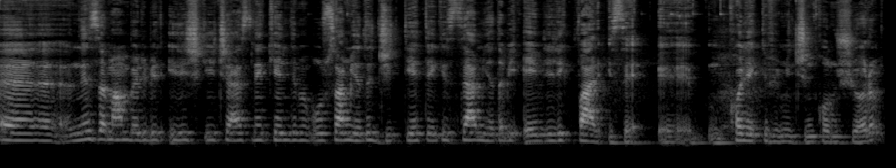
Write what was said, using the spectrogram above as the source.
e, ne zaman böyle bir ilişki içerisinde kendimi bulsam ya da ciddiyete gitsem ya da bir evlilik var ise e, kolektifim için konuşuyorum.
